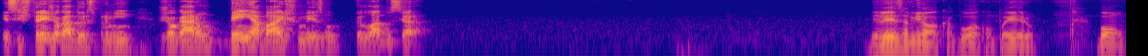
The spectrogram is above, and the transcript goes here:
esses três jogadores, para mim, jogaram bem abaixo mesmo pelo lado do Ceará. Beleza, Minhoca? Boa, companheiro. Bom,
